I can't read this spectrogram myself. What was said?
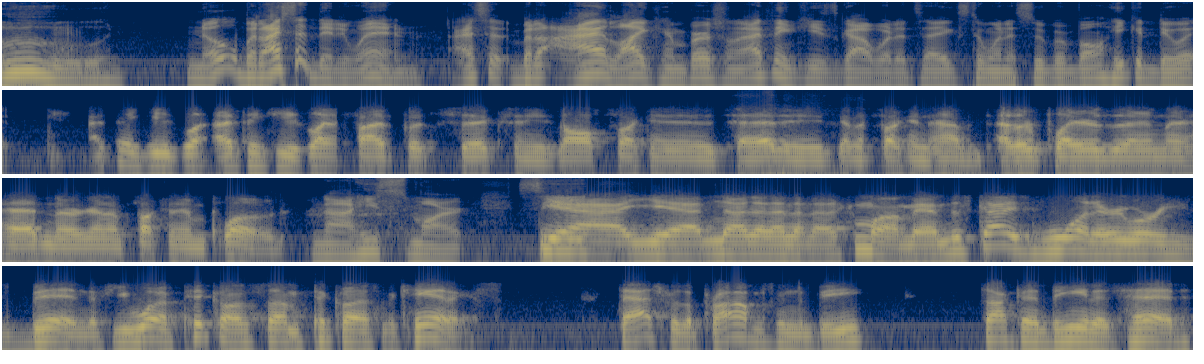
Ooh, no, but I said they'd win. I said, but I like him personally. I think he's got what it takes to win a Super Bowl. He could do it. I think he's like I think he's like five foot six and he's all fucking in his head and he's gonna fucking have other players that are in their head and they're gonna fucking implode. Nah, he's smart. See, yeah, yeah, no, no, no, no, no. Come on, man. This guy's won everywhere he's been. If you want to pick on something, pick on his mechanics. That's where the problem's going to be. It's not going to be in his head.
